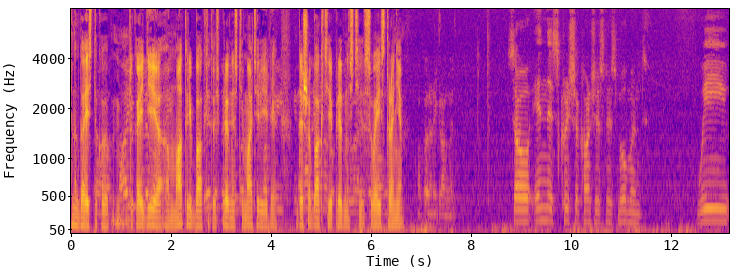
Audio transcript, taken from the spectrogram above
Иногда есть такое, такая идея о матри бхакти, то есть преданности матери или деша бхакти, преданности своей стране. So, in this Krishna consciousness movement, we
